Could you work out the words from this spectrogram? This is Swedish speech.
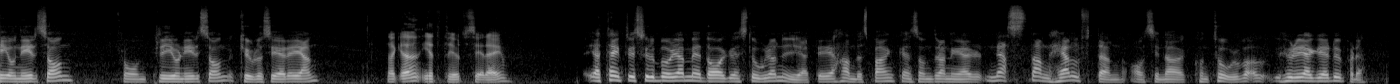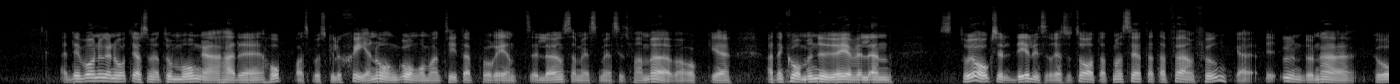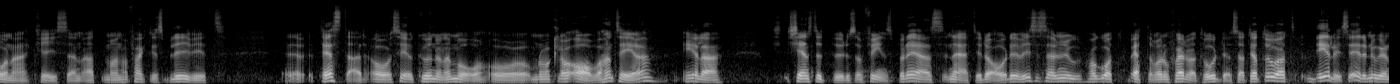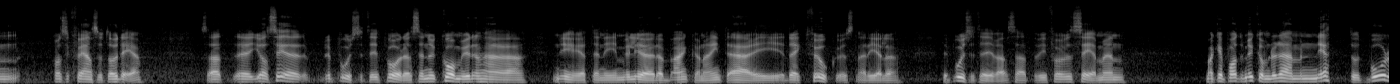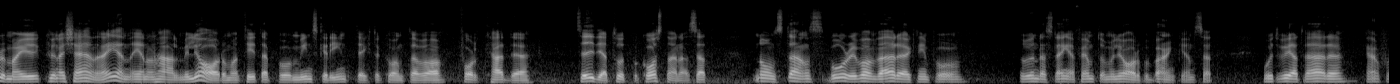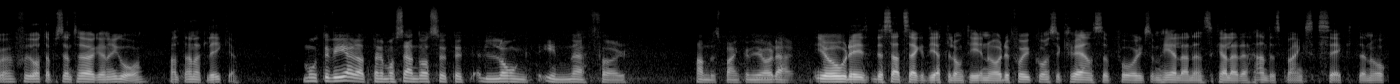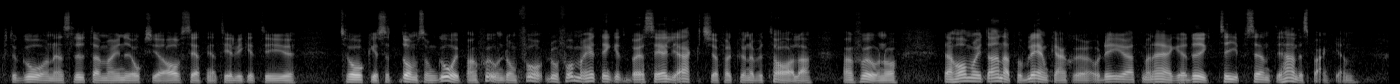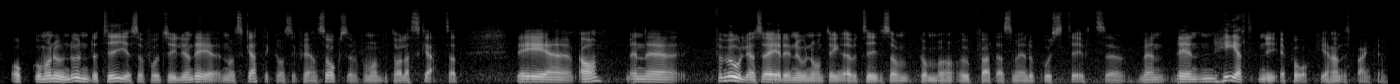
P.O. Nilsson från Prio Nilsson. Kul att se dig igen. Tackar, jättetrevligt att se dig. Jag tänkte vi skulle börja med dagens stora nyhet. Det är Handelsbanken som drar ner nästan hälften av sina kontor. Hur reagerar du på det? Det var nog en åtgärd som jag tror många hade hoppats på skulle ske någon gång om man tittar på rent lönsamhetsmässigt framöver. Och eh, att den kommer nu är väl en, tror jag också delvis ett resultat att man sett att affären funkar under den här coronakrisen. Att man har faktiskt blivit eh, testad och ser hur kunderna mår och om de klarar av att hantera hela tjänsteutbudet som finns på deras nät idag. Och det visar sig nu ha gått bättre än vad de själva trodde. Så att jag tror att delvis är det nog en konsekvens av det. Så att eh, jag ser det positivt på det. Sen nu kommer ju den här nyheten i miljö där bankerna inte är i direkt fokus när det gäller det positiva. Så att vi får väl se. Men man kan prata mycket om det där, men nettot borde man ju kunna tjäna en, en och en halv miljard om man tittar på minskade intäkter kontra vad folk hade tidigare trott på kostnaderna. Så att någonstans borde det vara en värdeökning på runda slänga 15 miljarder på banken. Så att motiverat värde kanske 7-8 procent högre än igår, allt annat lika motiverat men det måste ändå ha suttit långt inne för Handelsbanken att göra det här? Jo, det, det satt säkert jättelångt inne och det får ju konsekvenser på liksom hela den så kallade handelsbankssektorn och oktogonen slutar man ju nu också göra avsättningar till vilket är ju tråkigt. Så att de som går i pension, de får, då får man helt enkelt börja sälja aktier för att kunna betala pension. Och där har man ju ett annat problem kanske och det är ju att man äger drygt 10% i Handelsbanken. Och går man under, under 10 så får tydligen det någon skattekonsekvens också, då får man betala skatt. Så att det är, ja, men eh, förmodligen så är det nog någonting över tid som kommer att uppfattas som ändå positivt. Men det är en helt ny epok i Handelsbanken.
